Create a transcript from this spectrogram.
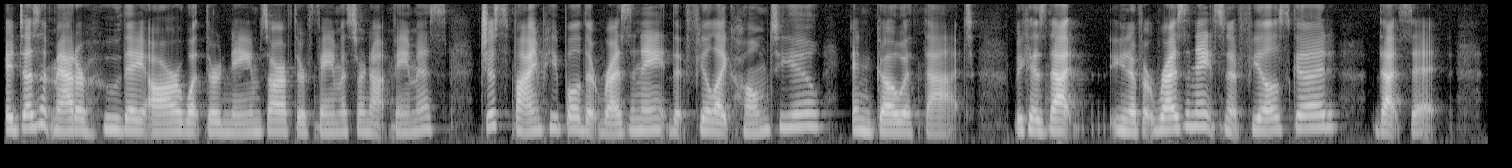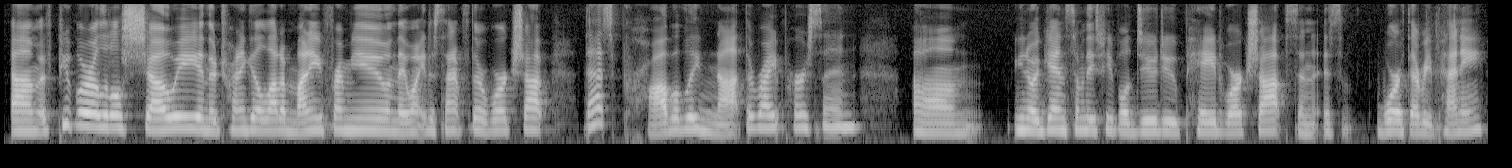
it doesn't matter who they are, what their names are, if they're famous or not famous. Just find people that resonate, that feel like home to you, and go with that. Because that, you know, if it resonates and it feels good, that's it. Um, if people are a little showy and they're trying to get a lot of money from you and they want you to sign up for their workshop, that's probably not the right person. Um, you know, again, some of these people do do paid workshops and it's worth every penny.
